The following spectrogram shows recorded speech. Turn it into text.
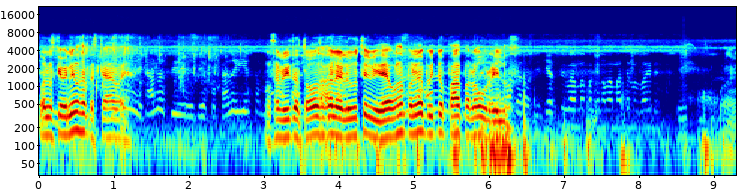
O los que venimos a pescar, vaya. Un saludito a todos, ojalá les guste el video. Vamos a ponerle un poquito de paz para no aburrirlos. Pero si es cierto, Iván, para que no me maten los bagres. Bueno,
